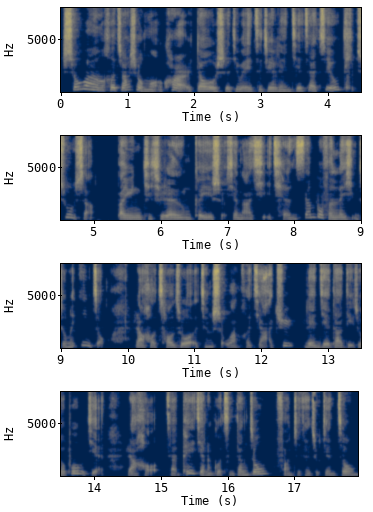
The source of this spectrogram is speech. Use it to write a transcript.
手腕和抓手模块都设计为直接连接在自由体数上。搬运机器人可以首先拿起前三部分类型中的一种，然后操作将手腕和夹具连接到底座部件，然后在配件的过程当中放置在组件中。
